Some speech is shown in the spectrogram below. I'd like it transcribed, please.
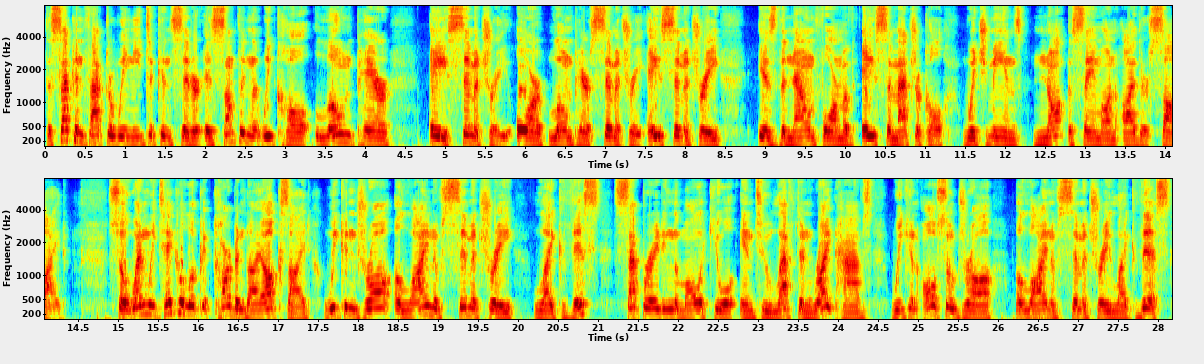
The second factor we need to consider is something that we call lone pair asymmetry or lone pair symmetry. Asymmetry is the noun form of asymmetrical, which means not the same on either side. So when we take a look at carbon dioxide, we can draw a line of symmetry like this, separating the molecule into left and right halves. We can also draw a line of symmetry like this,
